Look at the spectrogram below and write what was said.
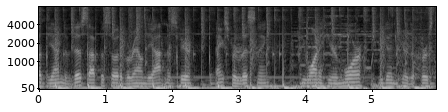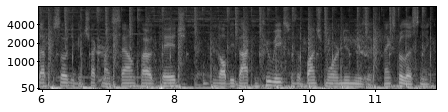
At the end of this episode of Around the Atmosphere. Thanks for listening. If you want to hear more, if you didn't hear the first episode, you can check my SoundCloud page, and I'll be back in two weeks with a bunch more new music. Thanks for listening.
